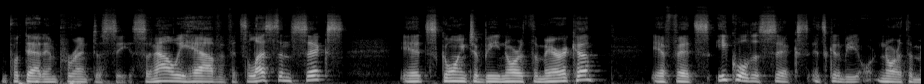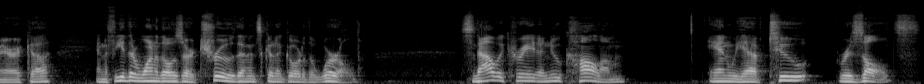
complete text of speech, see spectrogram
and put that in parentheses. So now we have, if it's less than 6, it's going to be North America. If it's equal to 6, it's going to be North America. And if either one of those are true, then it's going to go to the world. So now we create a new column and we have two results.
